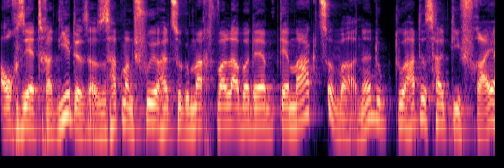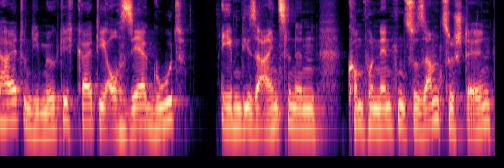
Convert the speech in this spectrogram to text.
auch sehr tradiert ist. Also das hat man früher halt so gemacht, weil aber der, der Markt so war. Ne? Du, du hattest halt die Freiheit und die Möglichkeit, die auch sehr gut eben diese einzelnen Komponenten zusammenzustellen,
